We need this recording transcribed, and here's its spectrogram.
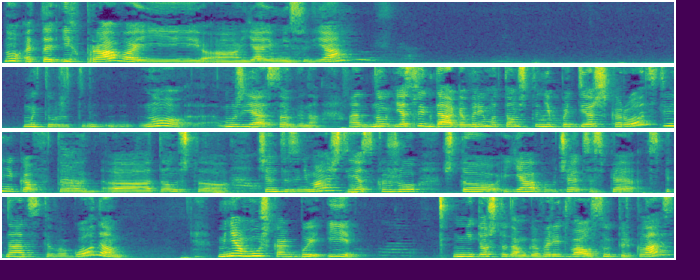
Ну, это их право, и а, я им не судья. Мы-то уже, ну, мужья особенно. А, ну, если, да, говорим о том, что не поддержка родственников, то э, о том, что чем ты занимаешься, я скажу, что я, получается, с, с 15 -го года, меня муж как бы и не то, что там говорит, вау, супер, класс,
